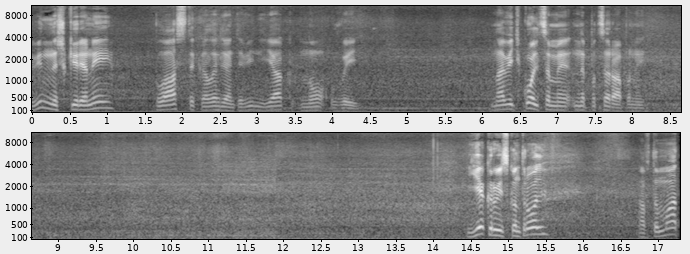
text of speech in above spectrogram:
Він не шкіряний, пластик, але гляньте, він як новий. Навіть кольцями не поцарапаний. Є круїз-контроль, автомат,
